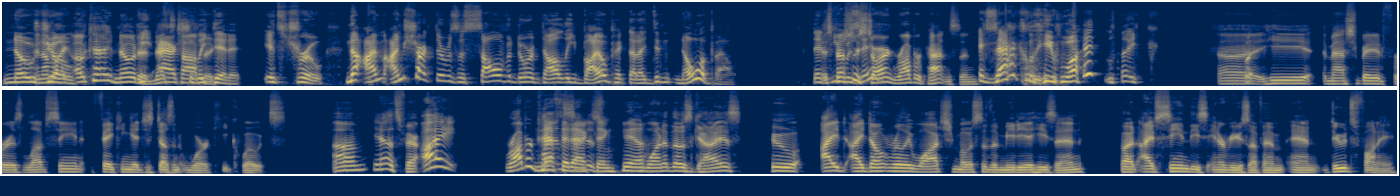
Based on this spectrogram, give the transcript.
No And joke. I'm like, okay, noted. he Next actually topic. did it. It's true. No, I'm I'm shocked there was a Salvador Dali biopic that I didn't know about. That especially was in. starring Robert Pattinson. Exactly. What? Like Uh, he masturbated for his love scene. Faking it just doesn't work. He quotes. Um, yeah, that's fair. I Robert method Pattinson acting. is Yeah. one of those guys who I I don't really watch most of the media he's in, but I've seen these interviews of him, and dude's funny.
